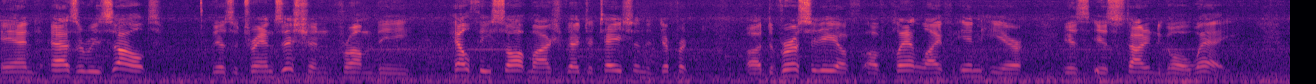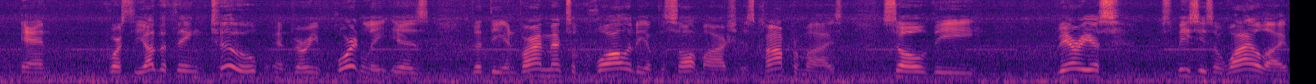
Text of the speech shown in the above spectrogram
And as a result, there's a transition from the healthy salt marsh vegetation, the different uh, diversity of, of plant life in here is, is starting to go away. And of course, the other thing too, and very importantly, is that the environmental quality of the salt marsh is compromised. So the various species of wildlife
